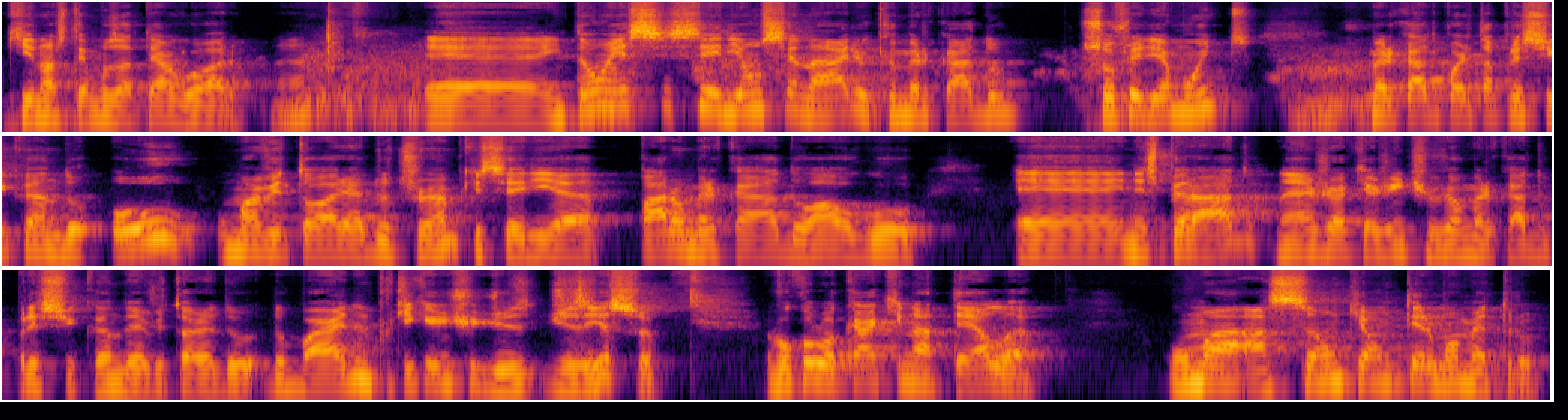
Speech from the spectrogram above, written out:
que nós temos até agora. Né? É, então, esse seria um cenário que o mercado sofreria muito. O mercado pode estar precificando ou uma vitória do Trump, que seria para o mercado algo é, inesperado, né? Já que a gente vê o mercado precificando a vitória do, do Biden. Por que, que a gente diz, diz isso? Eu vou colocar aqui na tela uma ação que é um termômetro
